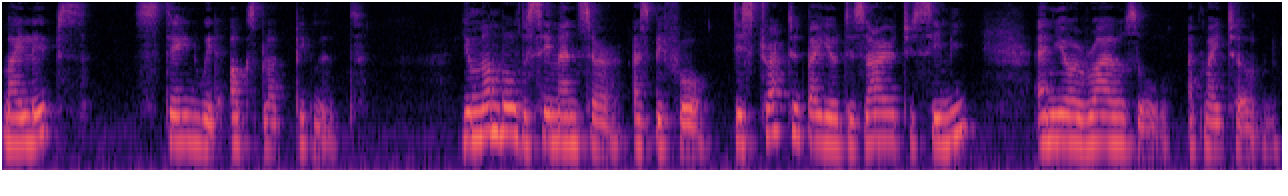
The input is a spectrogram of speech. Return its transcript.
My lips stained with oxblood pigment. You mumble the same answer as before, distracted by your desire to see me and your arousal at my tone.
